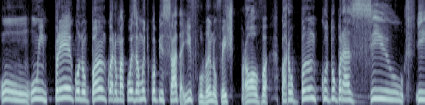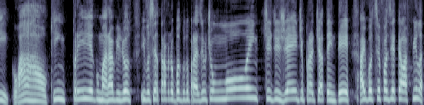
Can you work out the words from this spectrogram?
um, um, emprego no banco era uma coisa muito cobiçada. E fulano fez prova para o Banco do Brasil. E uau, que emprego maravilhoso. E você entrava no Banco do Brasil, tinha um monte de gente para te atender. Aí você fazia aquela fila,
